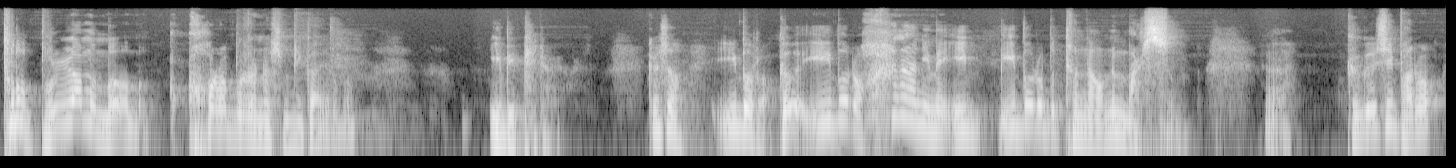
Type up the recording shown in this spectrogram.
불, 불나면 뭐, 뭐, 코로 불어넣습니까, 여러분? 입이 필요해요. 그래서 입으로, 그 입으로, 하나님의 입, 입으로부터 나오는 말씀. 어, 그것이 바로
